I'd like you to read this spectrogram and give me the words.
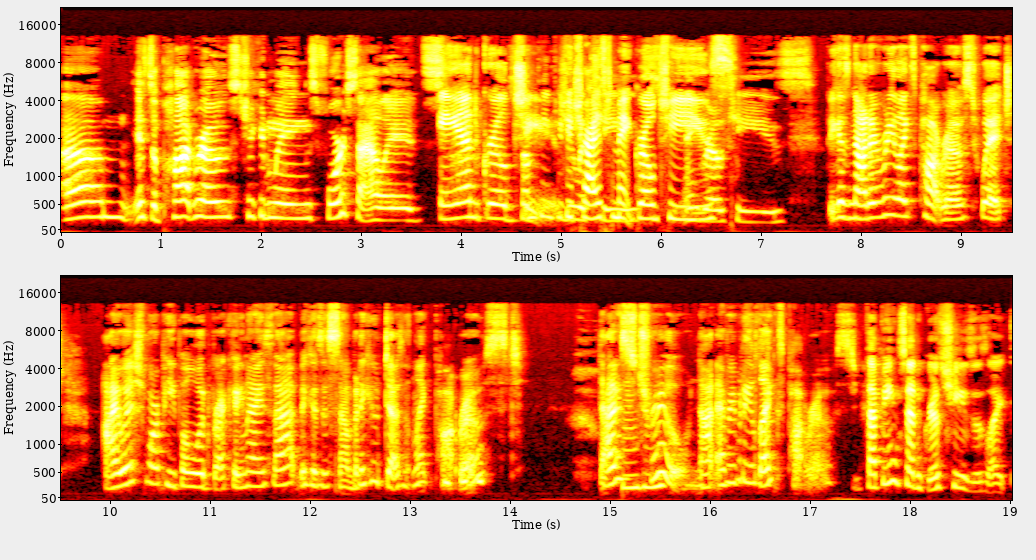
Um, it's a pot roast, chicken wings, four salads, and grilled something cheese to She do with tries to make cheese grilled and cheese. grilled cheese. because not everybody likes pot roast, which I wish more people would recognize that because as somebody who doesn't like pot roast, that is Mhm. true. Not everybody likes pot roast. That being said, grilled cheese is like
